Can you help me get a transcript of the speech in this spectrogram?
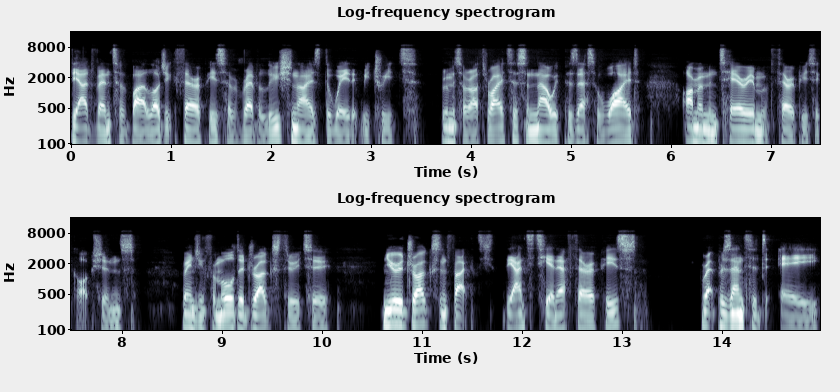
The advent of biologic therapies have revolutionized the way that we treat rheumatoid arthritis, and now we possess a wide armamentarium of therapeutic options, ranging from older drugs through to newer drugs. In fact, the anti TNF therapies represented a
